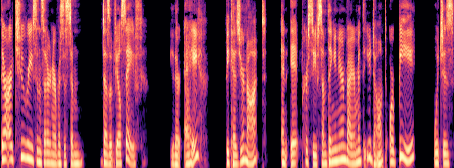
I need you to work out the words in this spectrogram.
There are two reasons that our nervous system doesn't feel safe. Either A, because you're not, and it perceives something in your environment that you don't, or B, which is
